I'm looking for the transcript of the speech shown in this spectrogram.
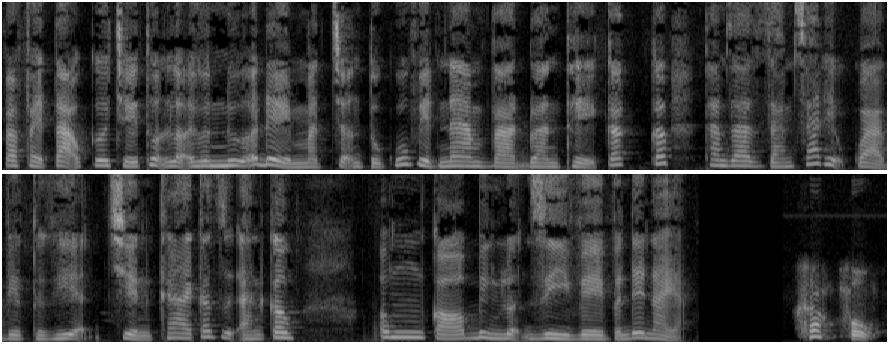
và phải tạo cơ chế thuận lợi hơn nữa để mặt trận Tổ quốc Việt Nam và đoàn thể các cấp tham gia giám sát hiệu quả việc thực hiện, triển khai các dự án công. Ông có bình luận gì về vấn đề này ạ? Khắc phục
